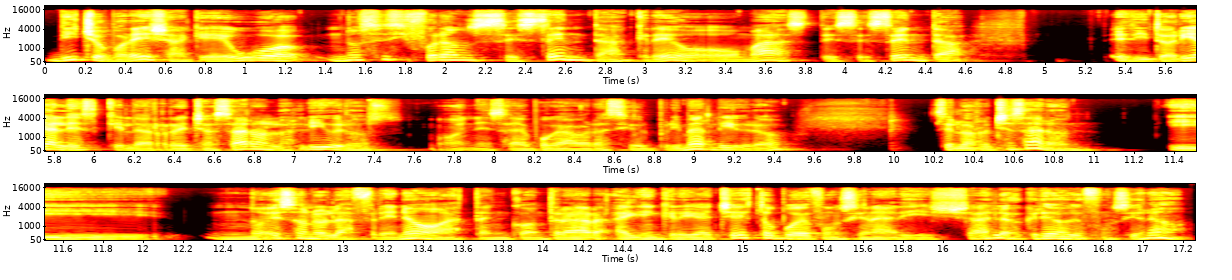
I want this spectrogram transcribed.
dicho por ella que hubo, no sé si fueron 60, creo, o más de 60 editoriales que le rechazaron los libros, o en esa época habrá sido el primer libro, se los rechazaron. Y no, eso no la frenó hasta encontrar a alguien que le diga, che, esto puede funcionar. Y ya lo creo que funcionó.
